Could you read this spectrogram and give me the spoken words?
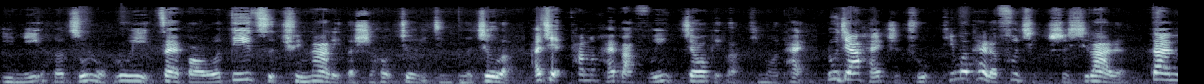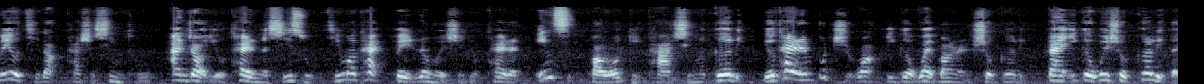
以尼和祖母路易在保罗第一次去那里的时候就已经得救了，而且他们还把福音交给了提摩太。路加还指出，提摩太的父亲是希腊人。但没有提到他是信徒。按照犹太人的习俗，提摩太被认为是犹太人，因此保罗给他行了割礼。犹太人不指望一个外邦人受割礼，但一个未受割礼的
